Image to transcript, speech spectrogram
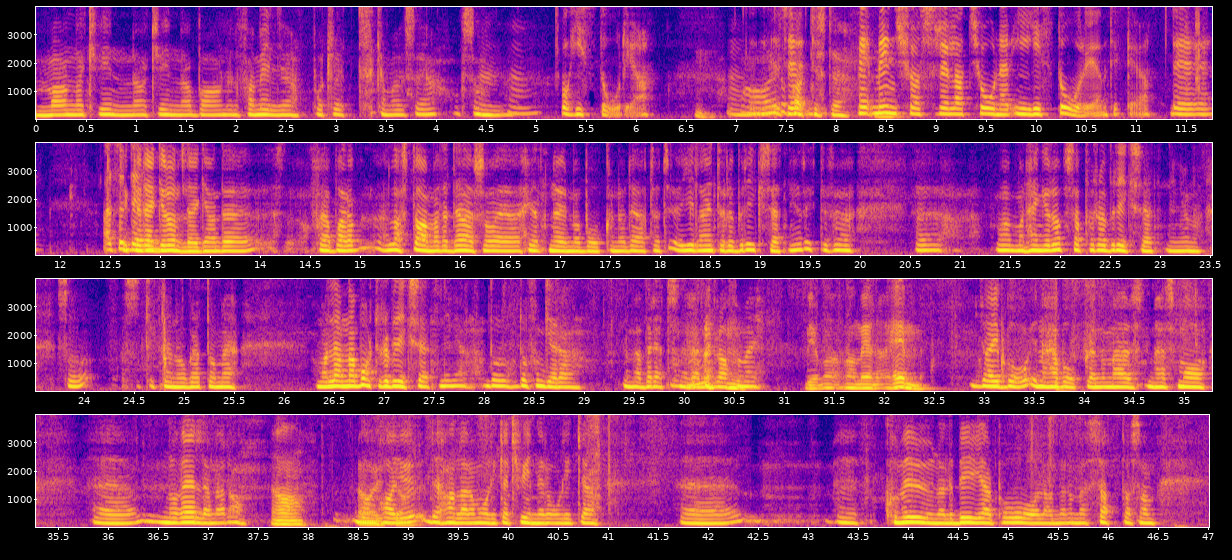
man och kvinna, kvinna och barn. En familjeporträtt kan man väl säga också. Mm. Och historia. Ja, det Det- är faktiskt det. Mä- Människors relationer i historien, tycker jag. Det, alltså Jag tycker den- det är grundläggande. Får jag bara lasta av med det där så är jag helt nöjd med boken. Och det att jag gillar inte rubriksättningen riktigt. För, eh, man, man hänger upp sig på rubriksättningen så, så tycker jag nog att de är... Om man lämnar bort rubriksättningen då, då fungerar de här berättelserna väldigt bra för mig. Vi, vad, menar hem? Jag är bo, i den här boken, de här, de här små eh, novellerna då. Ja, De har det. ju, det handlar om olika kvinnor och olika eh, eh, kommuner eller byar på Åland. Och de är satta som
